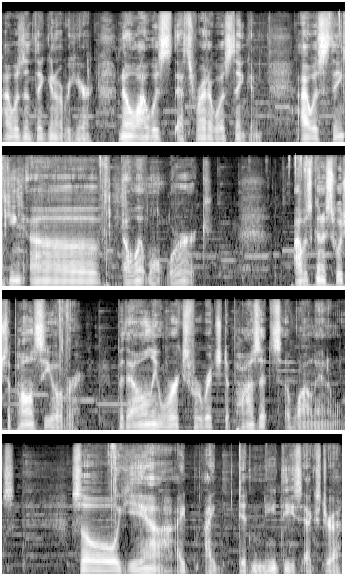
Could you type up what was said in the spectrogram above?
I wasn't thinking over here. No, I was... That's right, I was thinking. I was thinking of... Oh, it won't work. I was going to switch the policy over, but that only works for rich deposits of wild animals. So yeah, I, I didn't need these extra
